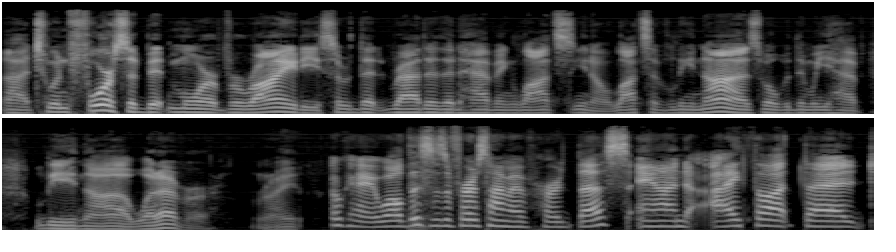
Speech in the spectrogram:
uh, to enforce a bit more variety, so that rather than having lots you know lots of Li Nas, well then we have Li whatever. Right. Okay, well, this is the first time I've heard this, and I thought that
